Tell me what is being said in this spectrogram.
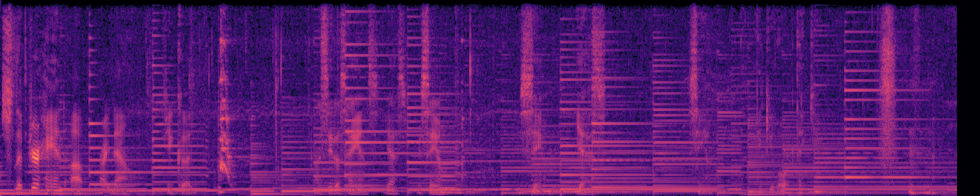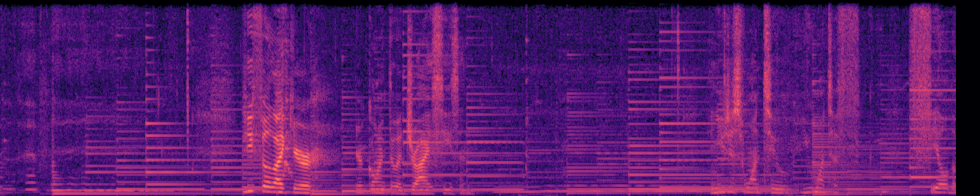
slip your hand up right now, if you could I see those hands. Yes, you see them. You see them. Yes. Feel like you're you're going through a dry season and you just want to you want to f- feel the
